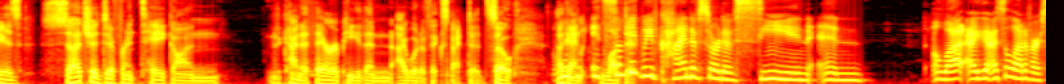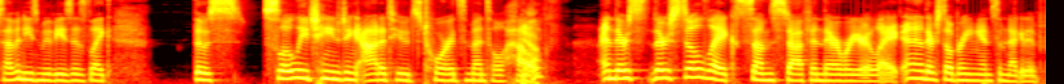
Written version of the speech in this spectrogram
is such a different take on kind of therapy than I would have expected. So again, it's something it. we've kind of sort of seen in a lot i guess a lot of our 70s movies is like those slowly changing attitudes towards mental health and there's there's still like some stuff in there where you're like eh, they're still bringing in some negative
